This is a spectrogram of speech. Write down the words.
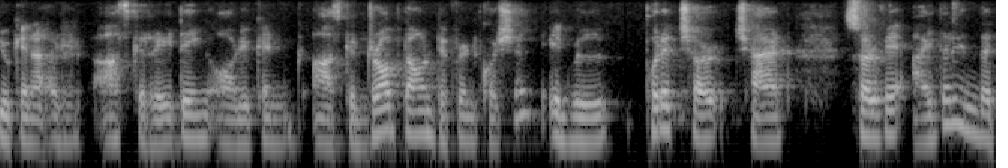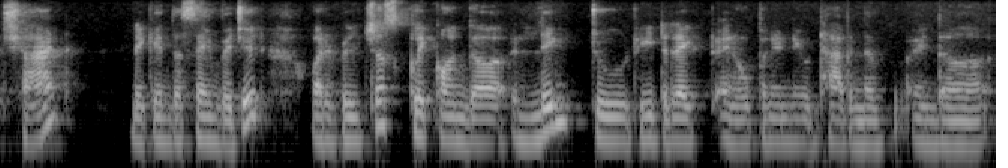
you can ask a rating or you can ask a drop down different question. It will put a ch chat survey either in the chat, like in the same widget, or it will just click on the link to redirect and open a new tab in the in the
